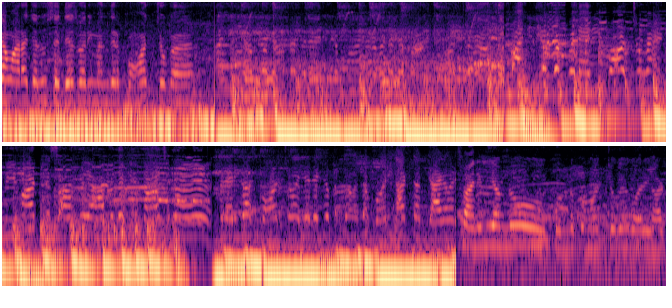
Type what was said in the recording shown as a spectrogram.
हमारा जलू सिद्धेश्वरी मंदिर पहुँच चुका है फाइनली हम लोग कुंड पहुँच चुके हैं गौरी घाट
